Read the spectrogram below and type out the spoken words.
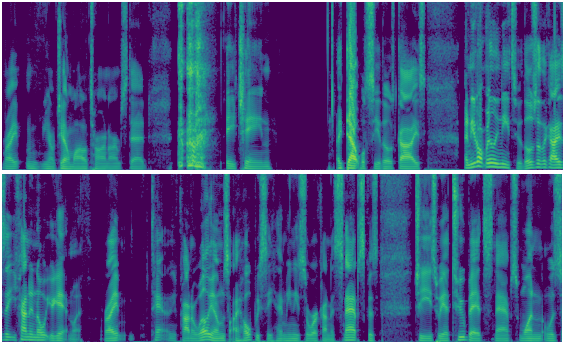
Right? You know, Jaylen Waddle, Terron Armstead, Achane. I doubt we'll see those guys and you don't really need to. Those are the guys that you kind of know what you're getting with, right? Connor Williams, I hope we see him. He needs to work on his snaps because, geez, we had two bad snaps. One was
